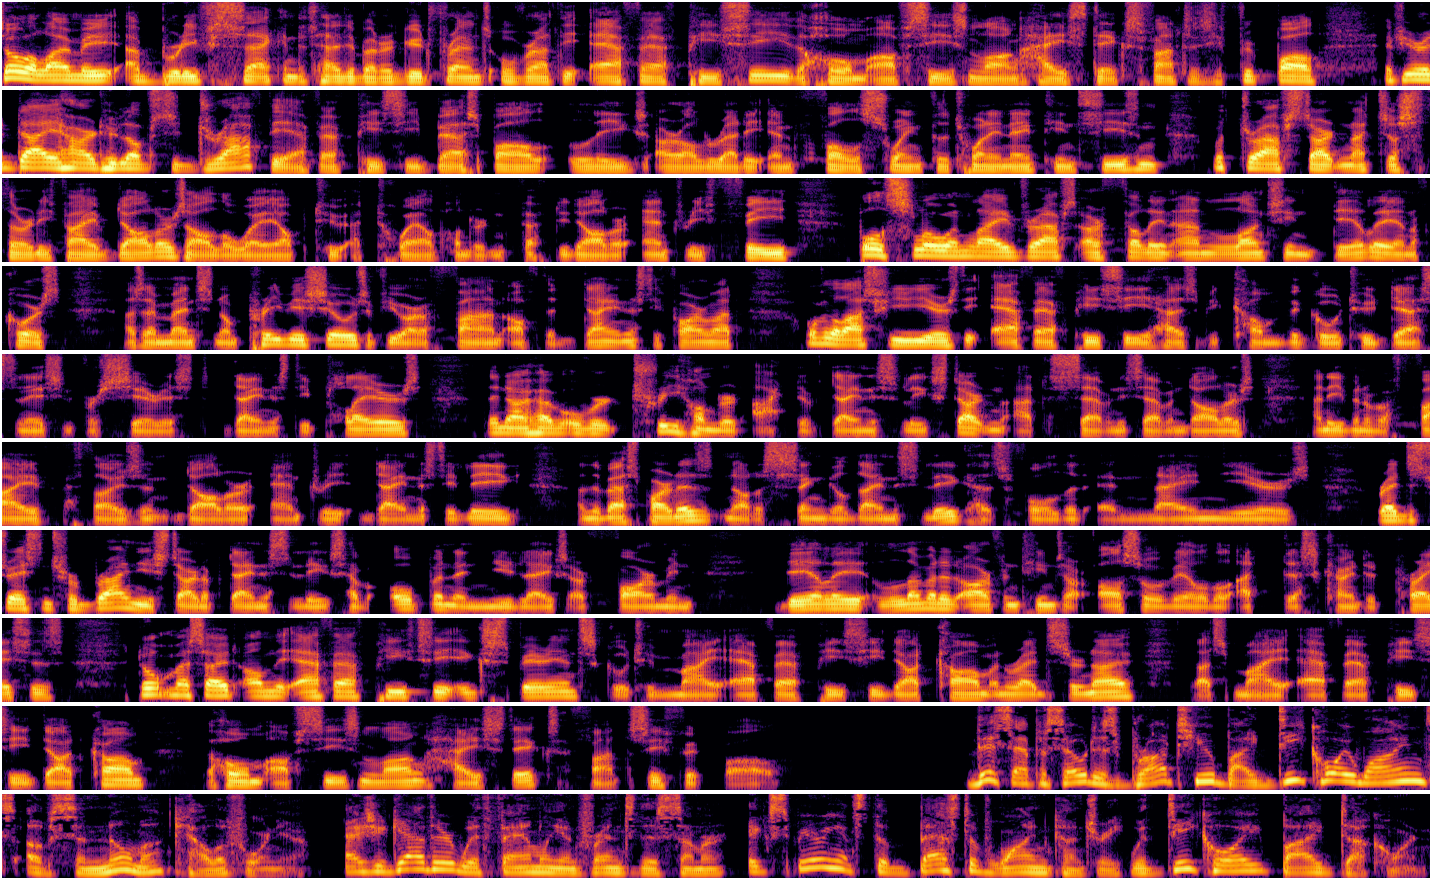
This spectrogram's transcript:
So, allow me a brief second to tell you about our good friends over at the FFPC, the home of season long high stakes fantasy football. If you're a diehard who loves to draft, the FFPC best ball leagues are already in full swing for the 2019 season, with drafts starting at just $35 all the way up to a $1,250 entry fee. Both slow and live drafts are filling and launching daily. And of course, as I mentioned on previous shows, if you are a fan of the Dynasty format, over the last few years, the FFPC has become the go to destination for serious Dynasty players. They now have over 300 active Dynasty leagues starting at $77 and even have a $5,000 entry Dynasty league. And the best part is, not a single Dynasty league has folded in nine years. Registrations for brand new startup Dynasty leagues have opened and new legs are forming daily. Limited orphan teams are also available at discounted prices. Don't miss out on the FFPC experience. Go to myffpc.com and register now. That's myffpc.com, the home of season long high stakes fantasy football. This episode is brought to you by Decoy Wines of Sonoma, California. As you gather with family and friends this summer, experience the best of wine country with Decoy by Duckhorn.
